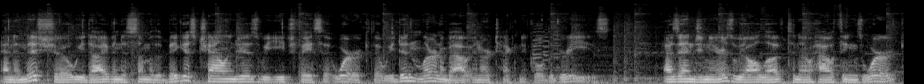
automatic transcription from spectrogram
And in this show, we dive into some of the biggest challenges we each face at work that we didn't learn about in our technical degrees. As engineers, we all love to know how things work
